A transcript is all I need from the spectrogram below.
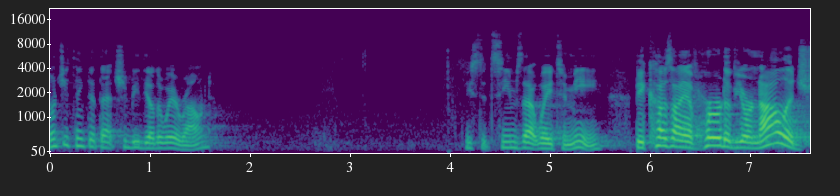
Don't you think that that should be the other way around? At least it seems that way to me. Because I have heard of your knowledge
